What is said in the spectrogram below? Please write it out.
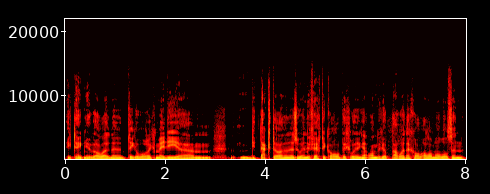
Ik denk nu wel, tegenwoordig met die, um, die taktuinen en zo en de verticale begroeningen aan de gebouwen, dat gaat allemaal wel zijn,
